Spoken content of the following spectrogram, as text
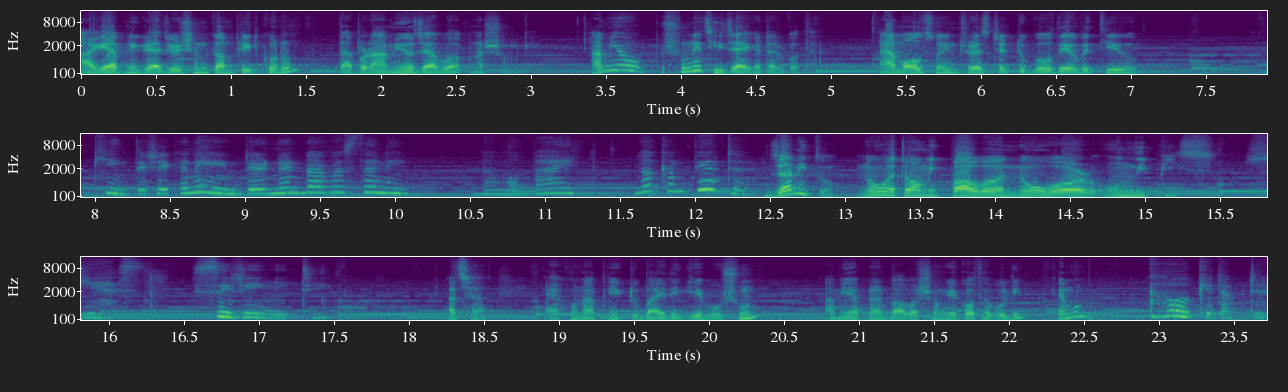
আগে আপনি গ্র্যাজুয়েশন কমপ্লিট করুন তারপর আমিও যাব আপনার সঙ্গে। আমিও শুনেছি জায়গাটার কথা। I am also interested to go there with you কিন্তু সেখানে ইন্টারনেট ব্যবস্থা নেই। নো মোবাইল নো কম্পিউটার জানি তো no atomic power no war only peace yes serenity আচ্ছা এখন আপনি একটু বাইরে গিয়ে বসুন আমি আপনার বাবার সঙ্গে কথা বলি কেমন? ওকে ডক্টর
